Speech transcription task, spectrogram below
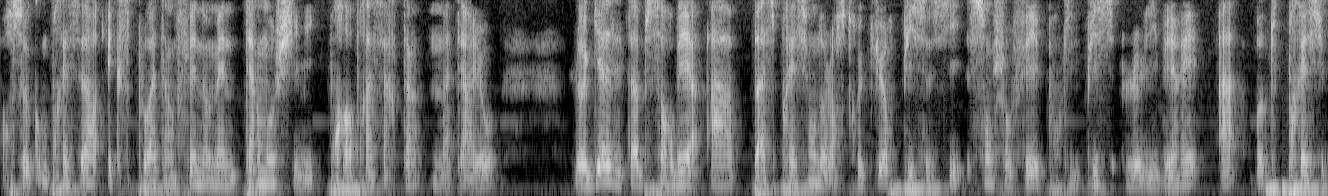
Alors ce compresseur exploite un phénomène thermochimique propre à certains matériaux. Le gaz est absorbé à basse pression dans leur structure puis ceux-ci sont chauffés pour qu'ils puissent le libérer à haute pression.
